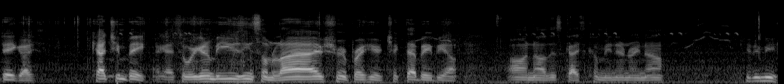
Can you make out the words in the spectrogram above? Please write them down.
Day guys. Catching bait okay so we're gonna be using some live shrimp right here. Check that baby out. Oh no this guy's coming in right now. Kidding me?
